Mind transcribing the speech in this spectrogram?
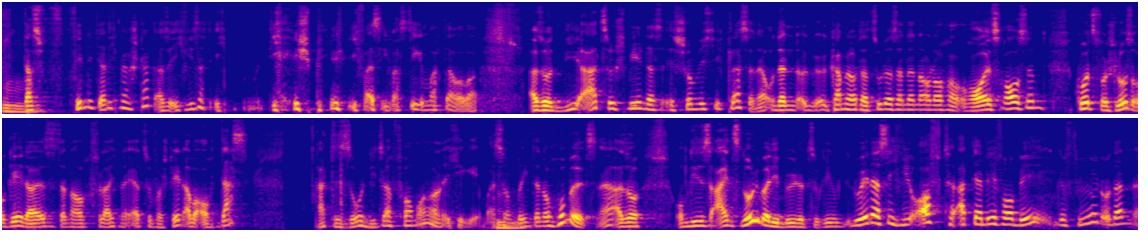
Mhm. Das findet ja nicht mehr statt. Also ich, wie gesagt, ich, die spiele, ich weiß nicht, was die gemacht haben, aber also die Art zu spielen, das ist schon wichtig klasse. Ne? Und dann äh, kam ja auch dazu, dass er dann auch noch Reus rausnimmt, kurz vor Schluss, okay, da ist es dann auch vielleicht nur eher zu verstehen, aber auch das hat es so in dieser Form auch noch nicht gegeben. Weißt du, und mhm. bringt dann noch Hummels. Ne? Also, um dieses 1-0 über die Bühne zu kriegen. Du erinnerst dich, wie oft hat der BVB geführt und dann. Äh,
